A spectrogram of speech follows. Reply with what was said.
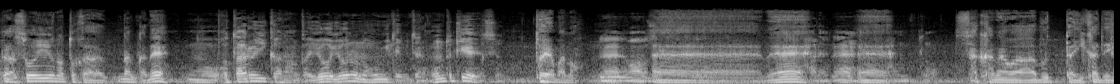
からそういうのとかなんかね。もうホタルイカなんか夜の海で見たら本当綺麗ですよ富山の。ねえー、ね。あれねえー、魚は炙ったイカでいい。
